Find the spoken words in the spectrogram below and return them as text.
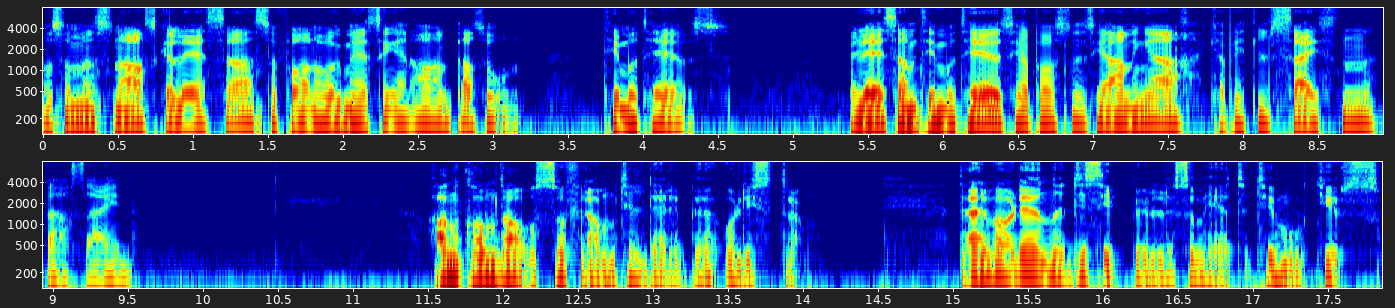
og som vi snart skal lese, så får han òg med seg en annen person, Timoteus. Vi leser om Timoteus i Apostlenes gjerninger, kapittel 16, vers 1. Han kom da også fram til Derbe og Lystra. Der var det en disippel som het Timotius.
